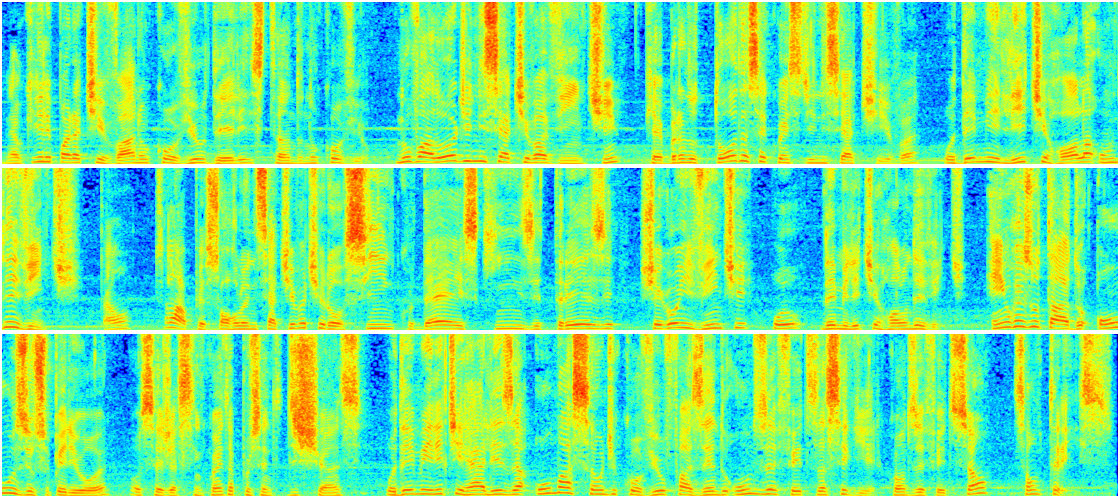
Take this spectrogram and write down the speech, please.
né, o que, que ele pode ativar no Covil dele estando no Covil. No valor de iniciativa 20, quebrando toda a sequência de iniciativa, o Demilite rola um D20. Então, sei lá, o pessoal rolou iniciativa, tirou 5, 10, 15, 13, chegou em 20, o Demilite rola um D20. Em um resultado 11 ou superior, ou seja, 50% de chance, o Demilite realiza uma ação de Covil fazendo um dos efeitos a seguir. Quantos efeitos são? São três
